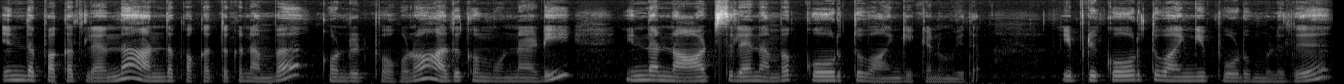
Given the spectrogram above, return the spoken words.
இந்த பக்கத்துலேருந்து அந்த பக்கத்துக்கு நம்ம கொண்டுட்டு போகணும். அதுக்கு முன்னாடி இந்த நாட்ஸில் நம்ம கோர்த்து வாங்கிக்கணும் இதை. இப்படி கோர்த்து வாங்கி போடும் பொழுது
